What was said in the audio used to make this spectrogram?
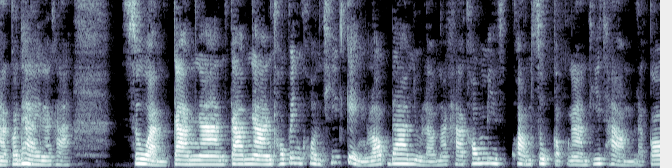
มาก็ได้นะคะ ส่วนการงานการงานเขาเป็นคนที่เก่งรอบด้านอยู่แล้วนะคะ เขามีความสุขกับงานที่ทำแล้วก็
